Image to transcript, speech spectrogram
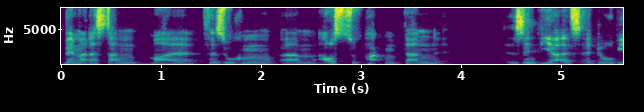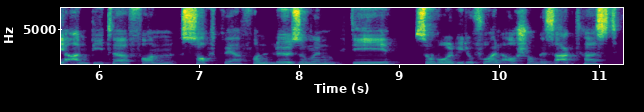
wenn wir das dann mal versuchen ähm, auszupacken, dann sind wir als Adobe Anbieter von Software, von Lösungen, die sowohl, wie du vorhin auch schon gesagt hast,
